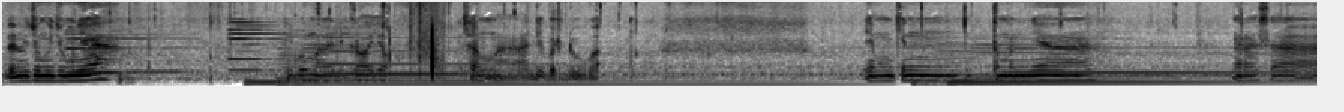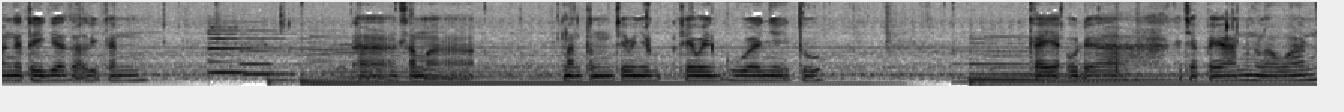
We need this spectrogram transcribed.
dan ujung-ujungnya gue malah dikeroyok sama dia berdua. Ya mungkin temennya ngerasa nggak tega kali kan uh, sama mantan ceweknya cewek guanya itu. Kayak udah kecapean ngelawan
